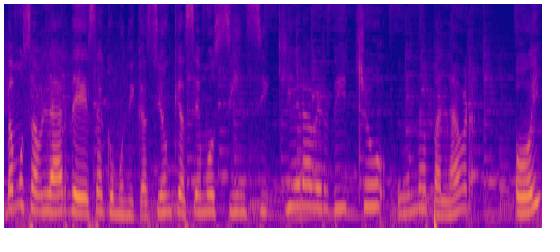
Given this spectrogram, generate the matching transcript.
vamos a hablar de esa comunicación que hacemos sin siquiera haber dicho una palabra. Hoy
